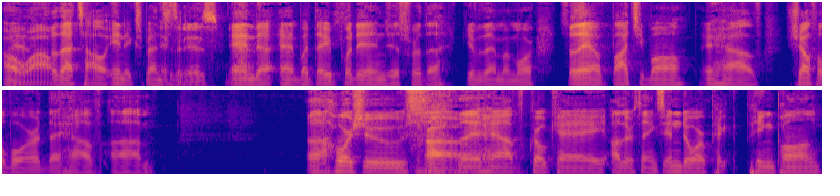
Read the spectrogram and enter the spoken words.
Oh Yeah. wow. So that's how inexpensive Yes, it is. And uh, and but they put in just for the give them a more. So they have bocce ball, they have shuffleboard, they have um, uh, horseshoes, Oh, they have croquet, other things, indoor ping pong,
